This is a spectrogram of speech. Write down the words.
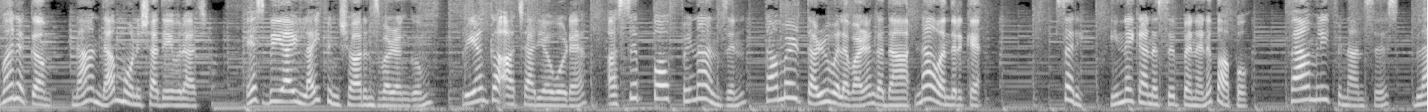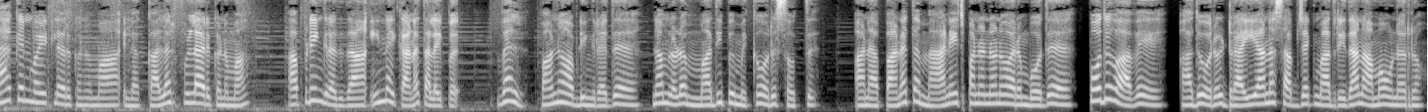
வணக்கம் நான் தான் Monisha Devaraj. SBI life insurance வழங்கும் பிரியங்கா ஆச்சாரியாவோட அசிப் ஆஃப் ஃபினான்ஸின் தமிழ் தழுவலை வழங்க தான் நான் வந்திருக்கேன். சரி இன்னைக்கான சிப் என்னன்னு பாப்போம் ஃபேமிலி ஃபினான்சஸ் பிளாக் அண்ட் ஒயிட்ல இருக்கணுமா? இல்ல கலர்ஃபுல்லா இருக்கணுமா? அப்படிங்கிறது தான் இன்னைக்கான தலைப்பு. வெல் பணம் அப்படிங்கிறது நம்மளோட மதிப்பு மிக்க ஒரு சொத்து. ஆனா பணத்தை மேனேஜ் பண்ணணும்னு வரும்போது பொதுவாவே அது ஒரு ட்ரையான சப்ஜெக்ட் மாதிரி தான் நாம உணர்றோம்.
